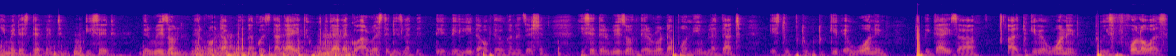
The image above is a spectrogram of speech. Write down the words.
he made a statement. He said the reason they rolled up on that because that guy the, the, guy that got arrested is like the, the, the leader of the organization. He said the reason they rolled up on him like that is to, to, to give a warning to the guys uh, uh to give a warning to his followers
